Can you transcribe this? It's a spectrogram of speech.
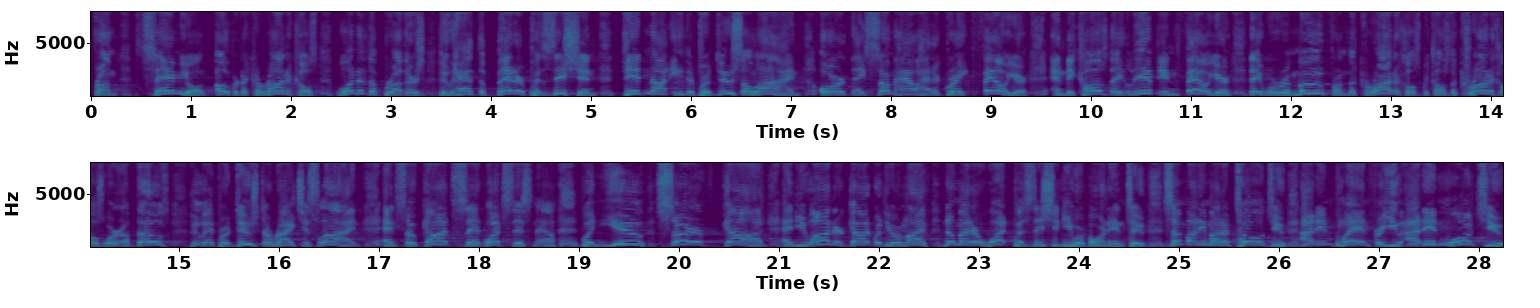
from Samuel over to Chronicles, one of the brothers who had the better position did not either produce a line or they somehow had a great failure. And because they lived in failure, they were removed from the Chronicles because the Chronicles were of those who had produced a righteous line. And so God said, Watch this now. When you serve God and you honor God with your life, no matter what position you were born into, somebody might have told you, I didn't plan for you, I didn't want you.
